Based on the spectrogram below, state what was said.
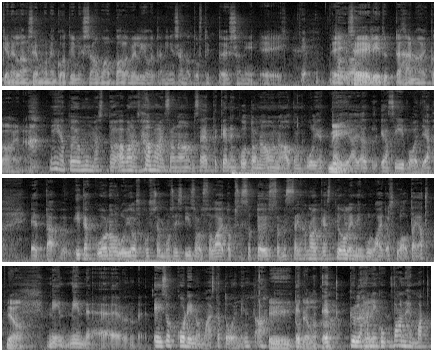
kenellä on semmoinen koti, missä on vain palvelijoita niin sanotusti töissä, niin ei. Se, ei, se ei liity tähän aikaan enää. Niin ja toi on mun mielestä toi avainsana on se, että kenen kotona on auton kuljettajia niin. ja, ja siivoojia. Että itse kun on ollut joskus semmoisissa isoissa laitoksissa töissä, missä ihan oikeasti oli niin kuin laitoshuoltajat, Joo. niin, niin äh, ei se ole kodinomaista toimintaa. Ei todellakaan. Et, et kyllähän ei. Niin kuin vanhemmat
